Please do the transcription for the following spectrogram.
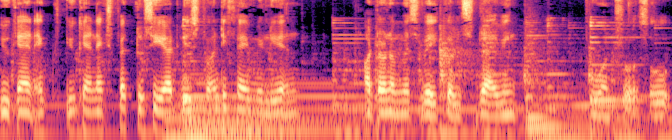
you can ex- you can expect to see at least 25 million autonomous vehicles driving to and fro. So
